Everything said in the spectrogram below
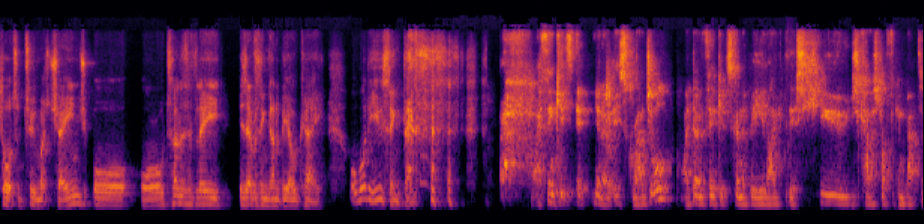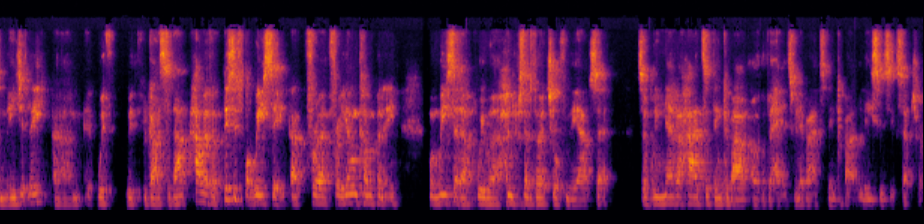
thoughts of too much change, or or alternatively, is everything going to be okay? Well, what do you think, Ben? I think it's it, you know it's gradual. I don't think it's going to be like this huge catastrophic impact immediately um, with with regards to that. However, this is what we see uh, for a, for a young company. When we set up, we were 100% virtual from the outset, so we never had to think about overheads. We never had to think about leases, etc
